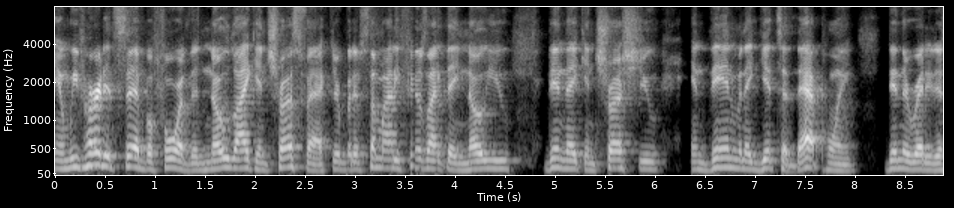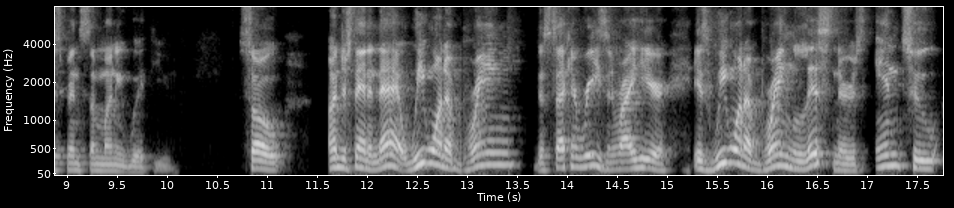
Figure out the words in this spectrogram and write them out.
And we've heard it said before the know like, and trust factor. But if somebody feels like they know you, then they can trust you. And then when they get to that point, then they're ready to spend some money with you. So, understanding that, we want to bring the second reason right here is we want to bring listeners into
